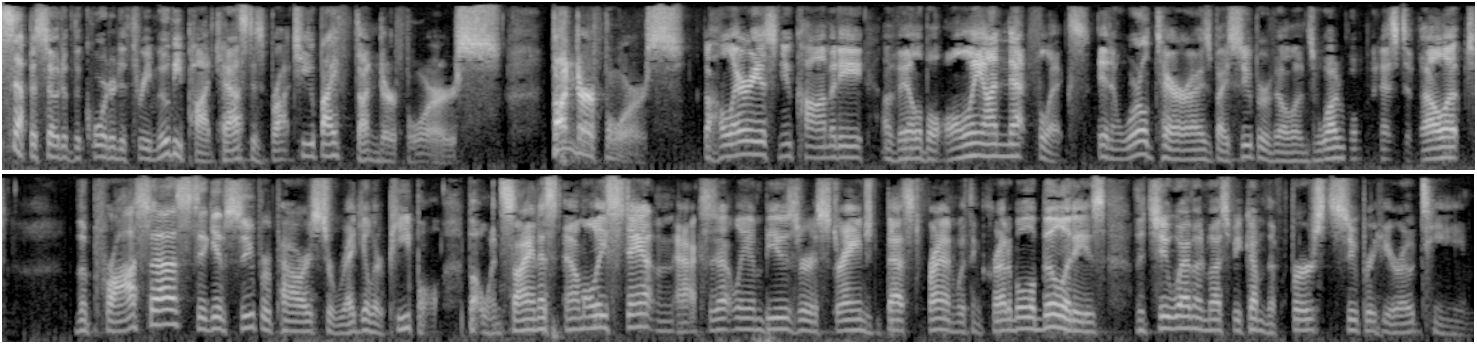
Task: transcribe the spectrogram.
This episode of the Quarter to Three Movie Podcast is brought to you by Thunder Force. Thunder Force! The hilarious new comedy available only on Netflix. In a world terrorized by supervillains, one woman has developed the process to give superpowers to regular people. But when scientist Emily Stanton accidentally imbues her estranged best friend with incredible abilities, the two women must become the first superhero team.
